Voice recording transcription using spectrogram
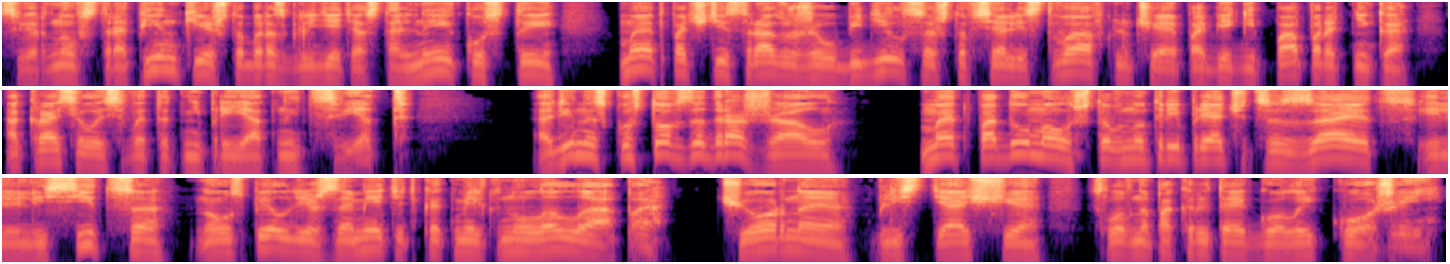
Свернув с тропинки, чтобы разглядеть остальные кусты, Мэт почти сразу же убедился, что вся листва, включая побеги папоротника, окрасилась в этот неприятный цвет. Один из кустов задрожал. Мэт подумал, что внутри прячется заяц или лисица, но успел лишь заметить, как мелькнула лапа, черная, блестящая, словно покрытая голой кожей.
